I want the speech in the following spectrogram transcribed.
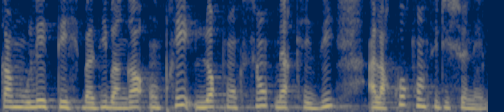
Kamulete Badibanga ont pris leurs fonctions mercredi à la Cour constitutionnelle.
